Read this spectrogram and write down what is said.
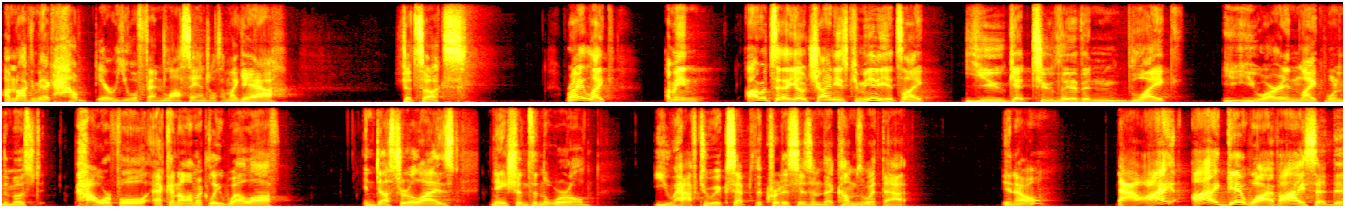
I'm not gonna be like, how dare you offend Los Angeles? I'm like, yeah, shit sucks. Right? Like, I mean, I would say, yo, Chinese community, it's like you get to live in like you, are in like one of the most powerful, economically well off, industrialized nations in the world. You have to accept the criticism that comes with that. You know? Now I I get why if I said this.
